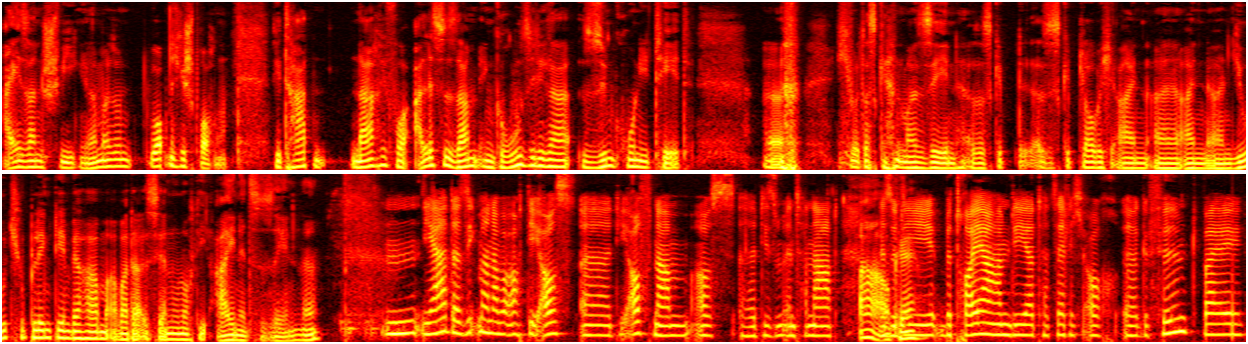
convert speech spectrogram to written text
eisern schwiegen. Wir haben also überhaupt nicht gesprochen. Sie taten nach wie vor alles zusammen in gruseliger Synchronität. Äh, ich würde das gern mal sehen. Also es gibt, also es gibt, glaube ich, ein, ein, ein YouTube-Link, den wir haben, aber da ist ja nur noch die eine zu sehen, ne? Mm, ja, da sieht man aber auch die Aus, äh, die Aufnahmen aus äh, diesem Internat. Ah, also okay. Also die Betreuer haben die ja tatsächlich auch äh, gefilmt bei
